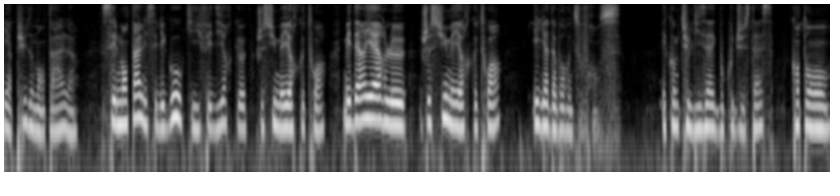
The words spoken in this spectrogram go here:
il n'y a plus de mental. C'est le mental et c'est l'ego qui fait dire que je suis meilleur que toi. Mais derrière le je suis meilleur que toi, il y a d'abord une souffrance. Et comme tu le disais avec beaucoup de justesse, quand on,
